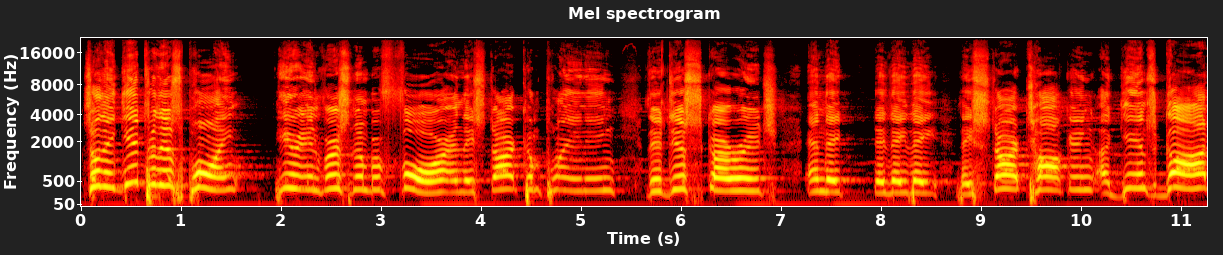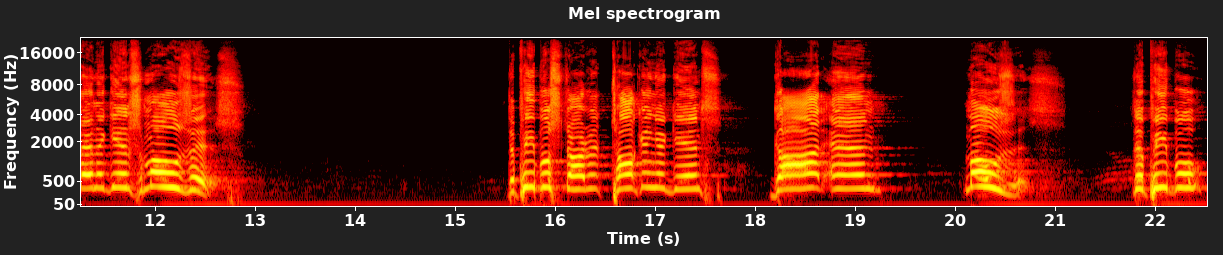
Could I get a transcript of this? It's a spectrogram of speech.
So they get to this point here in verse number four, and they start complaining, they're discouraged, and they they, they, they, they start talking against God and against Moses. The people started talking against God and Moses. The people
